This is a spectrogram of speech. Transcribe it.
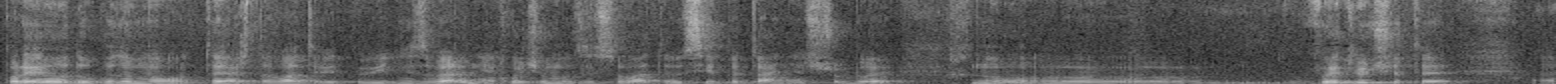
приводу будемо теж давати відповідні звернення. Хочемо з'ясувати усі питання, щоб ну, е, виключити е,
